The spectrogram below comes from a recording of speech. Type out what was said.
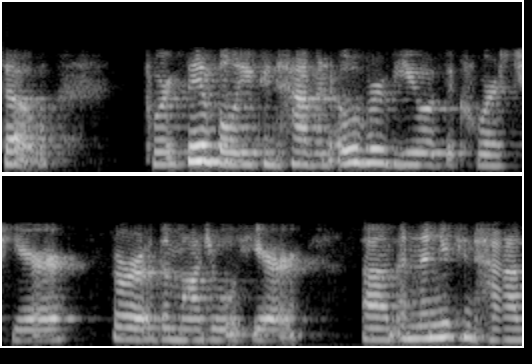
So, for example, you can have an overview of the course here, or the module here, um, and then you can have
